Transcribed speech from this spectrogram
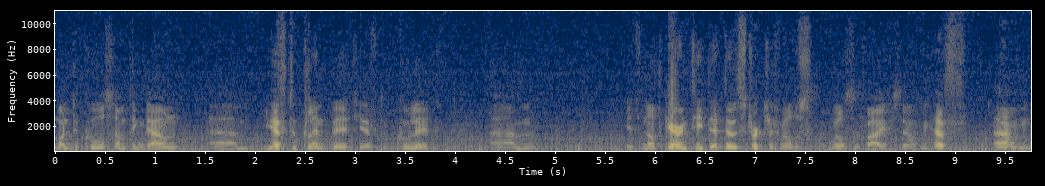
want to cool something down, um, you have to clamp it, you have to cool it. Um, it's not guaranteed that those structures will will survive. So we have um,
